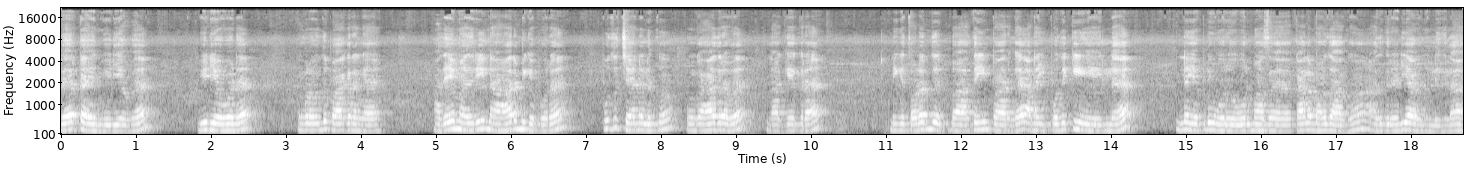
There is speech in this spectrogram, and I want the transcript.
ரேர்காயின் வீடியோவை வீடியோவோட உங்களை வந்து பார்க்குறேங்க. அதே மாதிரி நான் ஆரம்பிக்க போகிற புது சேனலுக்கும் உங்கள் ஆதரவை நான் கேட்குறேன். நீங்கள் தொடர்ந்து பா- அதையும் பாருங்கள் ஆனால் இப்போதைக்கு இல்லை. இன்னும் எப்படியும் ஒரு ஒரு மாத காலமாவது ஆகும். அதுக்கு ரெடி ஆகணும் இல்லைங்களா?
